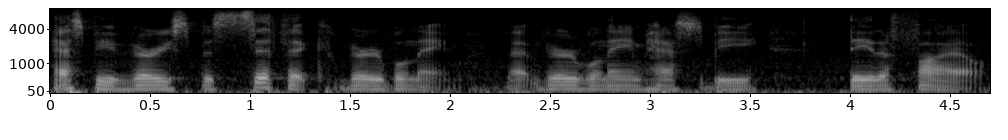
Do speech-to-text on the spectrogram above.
Has to be a very specific variable name. That variable name has to be data file.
